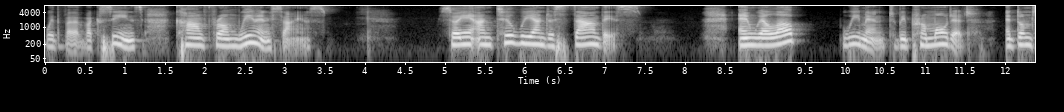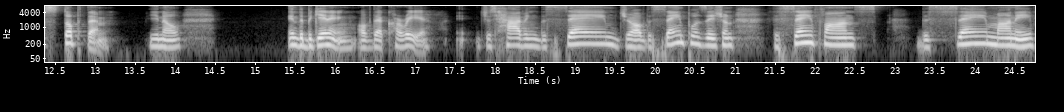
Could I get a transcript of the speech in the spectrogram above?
with vaccines come from women's science. So until we understand this and we allow women to be promoted and don't stop them you know in the beginning of their career just having the same job the same position the same funds the same money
